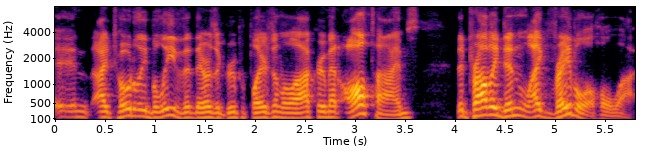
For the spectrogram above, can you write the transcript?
and I totally believe that there was a group of players in the locker room at all times that probably didn't like Vrabel a whole lot.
